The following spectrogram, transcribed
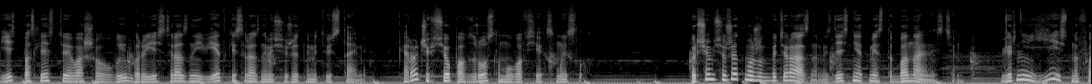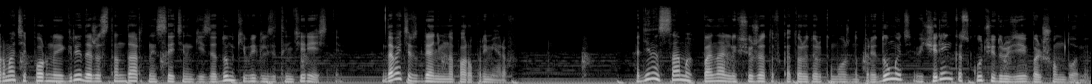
есть последствия вашего выбора, есть разные ветки с разными сюжетными твистами. Короче, все по-взрослому во всех смыслах. Причем сюжет может быть разным, здесь нет места банальностям. Вернее, есть, но в формате порной игры даже стандартные сеттинги и задумки выглядят интереснее. Давайте взглянем на пару примеров. Один из самых банальных сюжетов, который только можно придумать – вечеринка с кучей друзей в большом доме.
